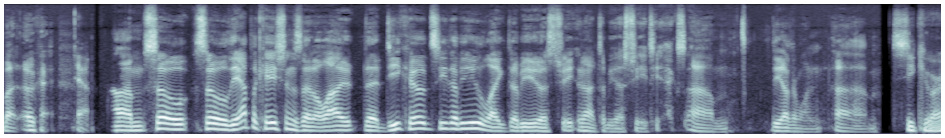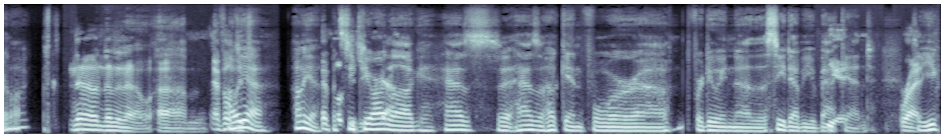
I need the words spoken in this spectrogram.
But okay. Yeah. Um so so the applications that allow that decode CW like WSG not WSJT-X, um the other one. Um CQRLOG. no, no, no, no. Um. Oh, yeah. Oh yeah, but CQR yeah. log has has a hook in for uh, for doing uh, the CW backend. Right. So you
